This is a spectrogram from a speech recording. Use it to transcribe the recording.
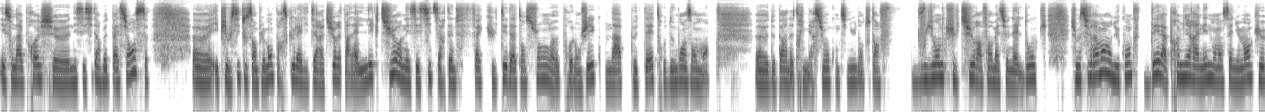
et son approche nécessite un peu de patience. et puis aussi tout simplement parce que la littérature, enfin la lecture nécessite certaines facultés d'attention prolongées qu'on a peut-être de moins en moins, de par notre immersion continue dans tout un bouillon de culture informationnelle. Donc, je me suis vraiment rendu compte dès la première année de mon enseignement que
